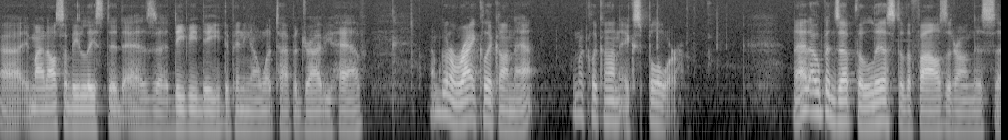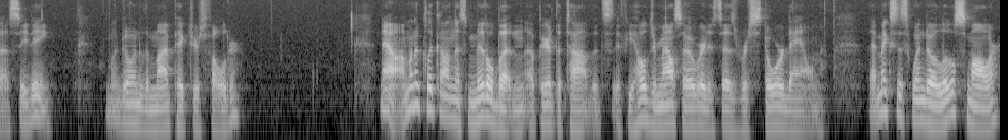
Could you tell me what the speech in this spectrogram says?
Uh, it might also be listed as a DVD depending on what type of drive you have. I'm going to right click on that. I'm going to click on Explore. That opens up the list of the files that are on this uh, CD. I'm going to go into the My Pictures folder. Now I'm going to click on this middle button up here at the top. That's, if you hold your mouse over it, it says Restore Down. That makes this window a little smaller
